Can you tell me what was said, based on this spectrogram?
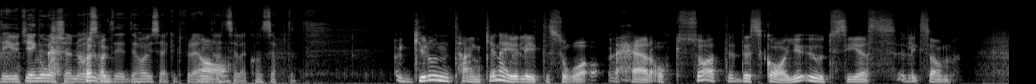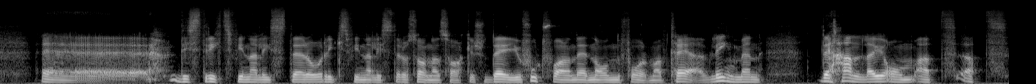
Det är ju ett gäng år sedan nu Själva- så att det, det har ju säkert förändrats Ja. hela konceptet. Grundtanken är ju lite så här också att det ska ju utses liksom eh, distriktsfinalister och riksfinalister och sådana saker. Så det är ju fortfarande någon form av tävling. Men det handlar ju om att, att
